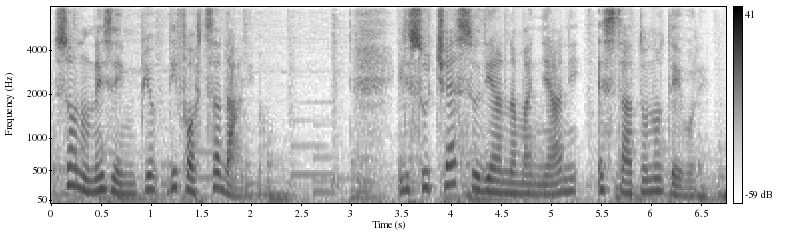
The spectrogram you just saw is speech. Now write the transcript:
sono un esempio di forza d'animo. Il successo di Anna Magnani è stato notevole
